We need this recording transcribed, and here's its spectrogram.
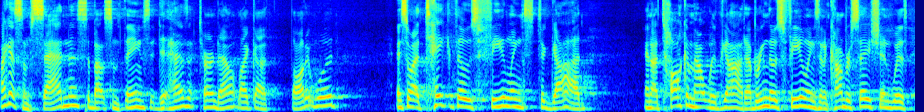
I got some sadness about some things that hasn't turned out like I thought it would. And so I take those feelings to God and I talk them out with God. I bring those feelings in a conversation with,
